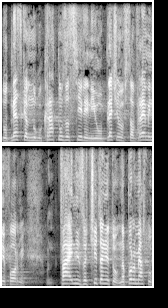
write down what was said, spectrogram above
но днес към многократно засилени и облечен в съвремени форми. Това е низачитането. На първо място,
